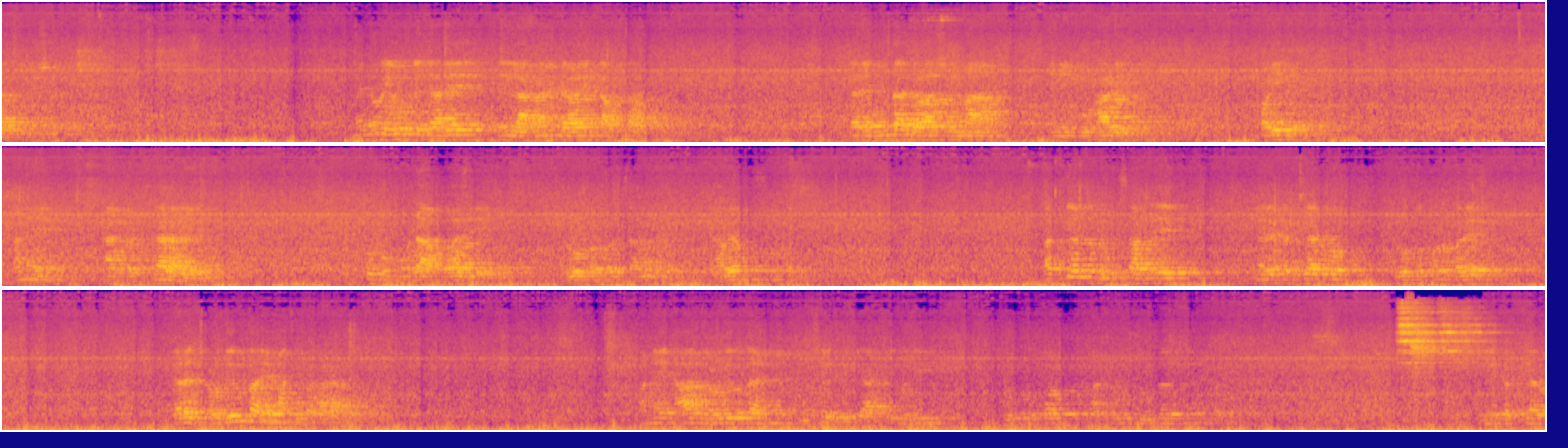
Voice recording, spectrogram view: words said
Bible. દેવતા એમાંથી. અને આ જળ દેવતા એમને પૂછે છે કે આટલી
